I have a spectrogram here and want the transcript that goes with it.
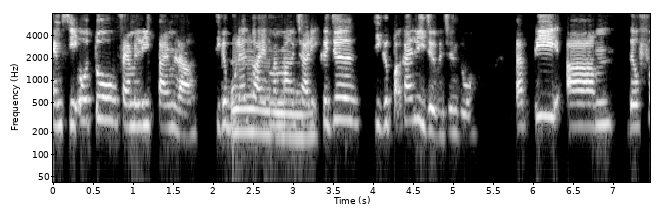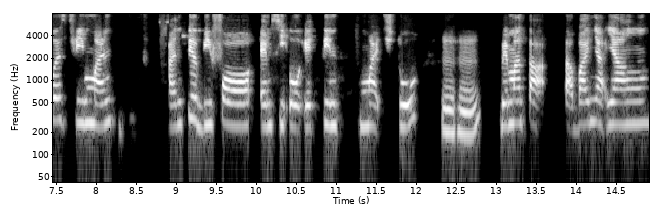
MCO tu family time lah. Tiga bulan hmm. tu I memang hmm. cari kerja tiga empat kali je macam tu. Tapi um, the first three months until before MCO 18th March tu mm-hmm. memang tak tak banyak yang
